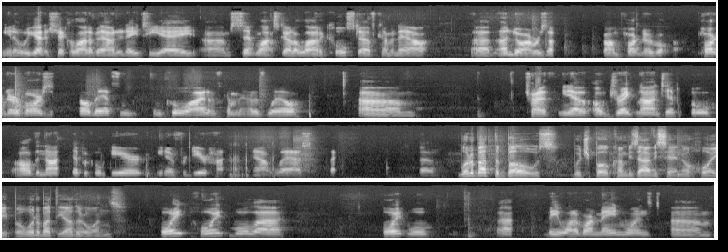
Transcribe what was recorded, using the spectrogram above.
you know, we got to check a lot of it out at ATA. Um, ScentLok's got a lot of cool stuff coming out. Uh, Under Armour's a strong partner of, partner of ours as well. They have some some cool items coming out as well. Um, trying to, you know, oh Drake non-typical, all the non-typical gear, you know, for deer hunting out west. So What about the bows? Which bow companies? Obviously, I know Hoyt, but what about the other ones? Hoyt Hoyt will uh, Hoyt will uh, be one of our main ones. Um,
